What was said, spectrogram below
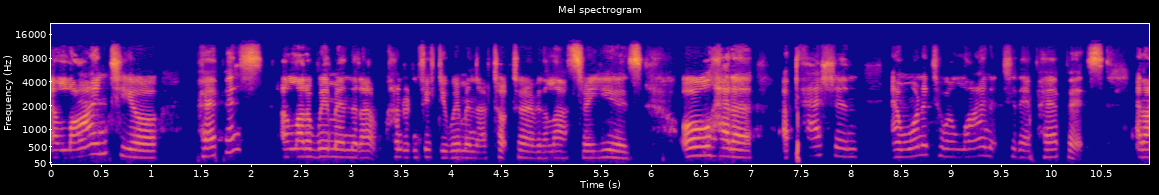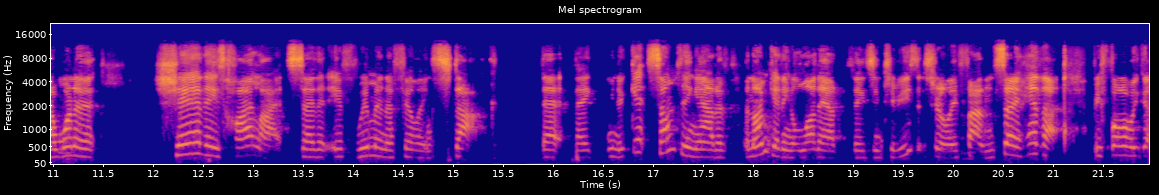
aligned to your purpose, a lot of women that are 150 women that I've talked to over the last three years all had a, a passion and wanted to align it to their purpose. And I want to share these highlights so that if women are feeling stuck, that they you know get something out of and I'm getting a lot out of these interviews. It's really fun. So Heather, before we go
